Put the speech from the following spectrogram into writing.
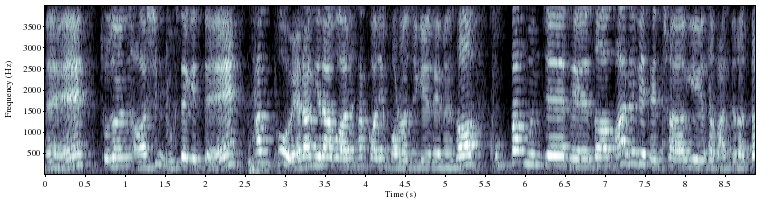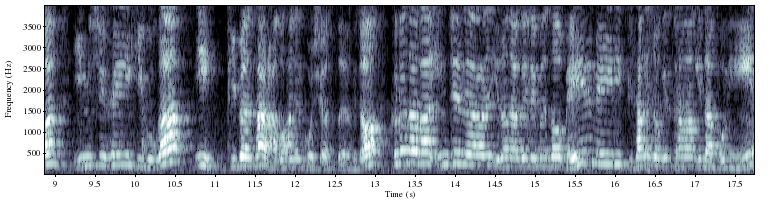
네, 조선 어, 16세기 때 삼포외란이라고 하는 사건이 벌어지게 되면서 국방 문제에 대해서 빠르게 대처하기 위해서 만들었던 임시회의 기구가 이 비변사라고 하는 곳이었어요. 그죠? 그러다가 임진왜란이 일어나게 되면서 매일매일이 비상적인 상황이다 보니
